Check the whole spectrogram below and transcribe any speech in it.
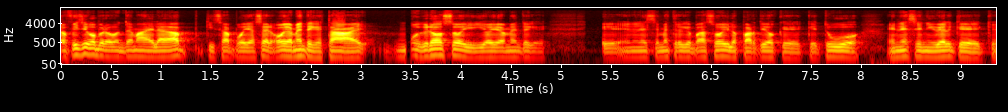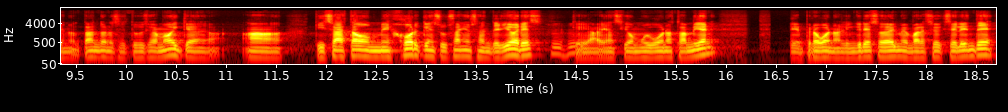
lo físico, pero con tema de la edad quizá podía ser. Obviamente que está muy grosso y obviamente que en el semestre que pasó y los partidos que, tuvo en ese nivel que, no tanto nos entusiasmó y que quizá ha estado mejor que en sus años anteriores, que habían sido muy buenos también. Eh, pero bueno, el ingreso de él me pareció excelente.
